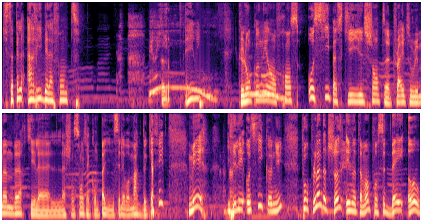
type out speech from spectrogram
qui s'appelle Harry Belafonte. Mais oui. Eh oui. Que l'on connaît en France aussi parce qu'il chante Try to Remember, qui est la, la chanson qui accompagne une célèbre marque de café. Mais il est aussi connu pour plein d'autres choses, et notamment pour ce Day O,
